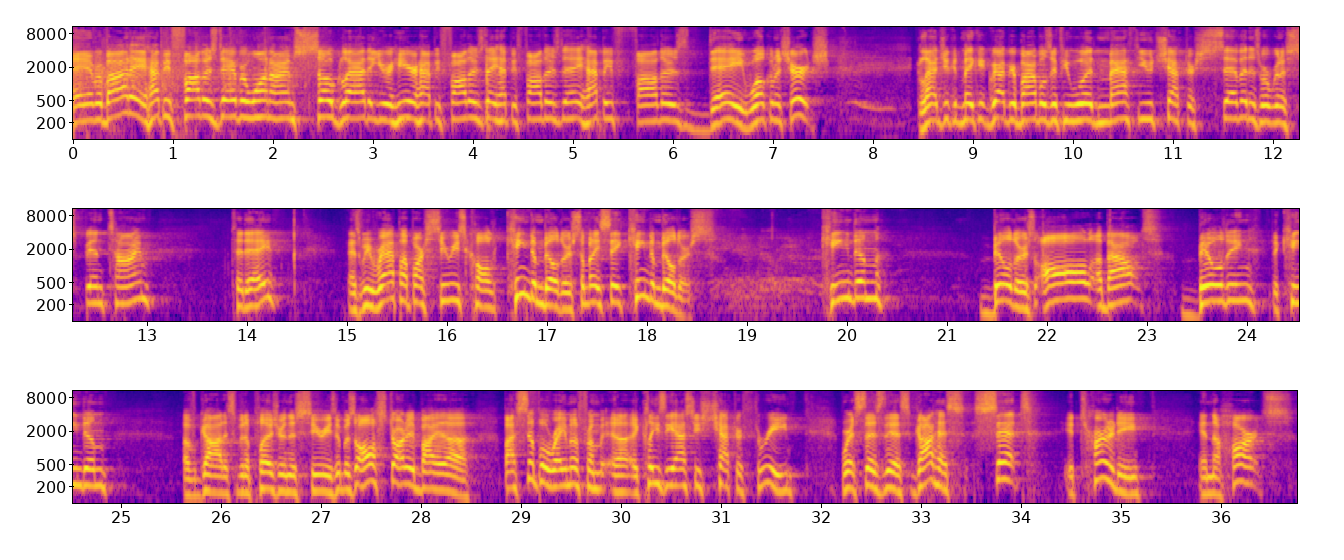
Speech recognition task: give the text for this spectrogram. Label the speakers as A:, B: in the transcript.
A: Hey, everybody. Happy Father's Day, everyone. I'm so glad that you're here. Happy Father's Day. Happy Father's Day. Happy Father's Day. Welcome to church. Glad you could make it. Grab your Bibles if you would. Matthew chapter 7 is where we're going to spend time today as we wrap up our series called Kingdom Builders. Somebody say Kingdom Builders. Kingdom Builders, all about building the kingdom of God. It's been a pleasure in this series. It was all started by uh, by simple rhema from uh, Ecclesiastes chapter 3, where it says this God has set eternity in the hearts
